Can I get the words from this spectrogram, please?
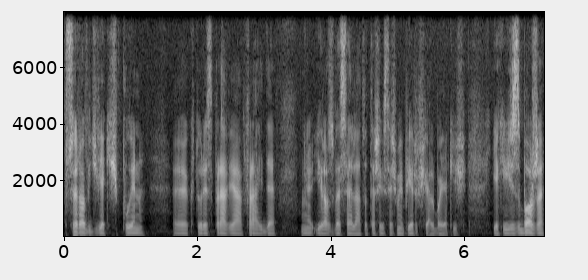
przerobić w jakiś płyn, który sprawia frajdę i rozwesela, to też jesteśmy pierwsi, albo jakieś, jakieś zboże.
